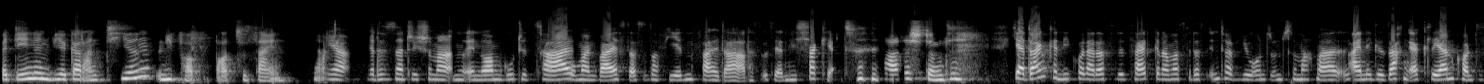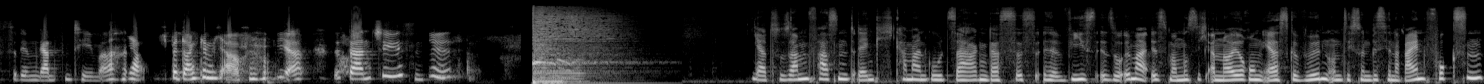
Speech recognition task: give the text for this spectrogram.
bei denen wir garantieren, lieferbar zu sein. Ja. ja. ja, das ist natürlich schon mal eine enorm gute Zahl, wo man weiß, das ist auf jeden Fall da. Das ist ja nicht verkehrt. Ja, das stimmt. Ja, danke, Nicola, dass du dir Zeit genommen hast für das Interview und uns noch mal einige Sachen erklären konntest zu dem ganzen Thema. Ja, ich bedanke mich auch. Ja, bis dann. Tschüss. Tschüss. Ja, zusammenfassend denke ich, kann man gut sagen, dass es, äh, wie es so immer ist, man muss sich an Neuerungen erst gewöhnen und sich so ein bisschen reinfuchsen.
